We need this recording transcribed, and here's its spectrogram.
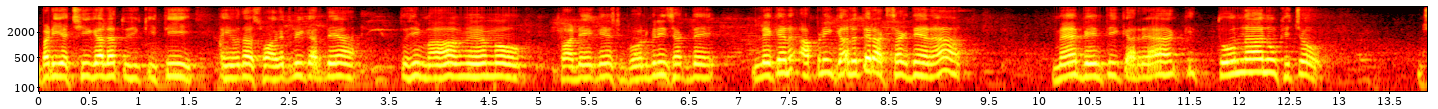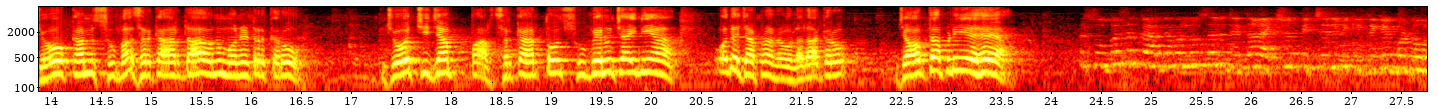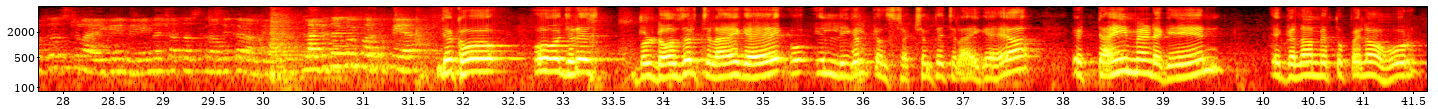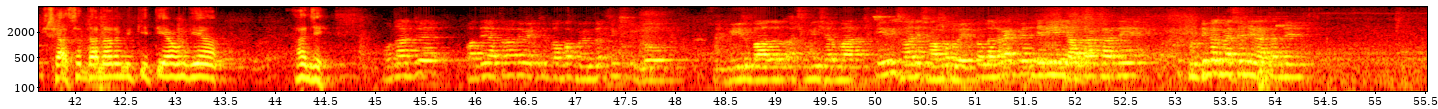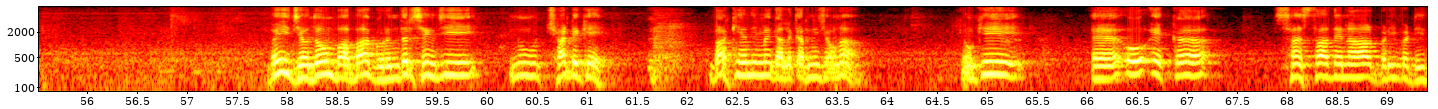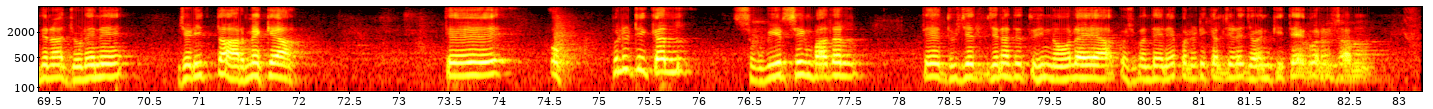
ਬੜੀ ਅੱਛੀ ਗੱਲ ਹੈ, ਤੁਸੀਂ ਕੀਤੀ। ਅਸੀਂ ਉਹਦਾ ਸਵਾਗਤ ਵੀ ਕਰਦੇ ਹਾਂ। ਤੁਸੀਂ ਮਹਾਮਹਿਮ ਹੋ। ਤੁਹਾਡੇ ਅਗੇਂਸਟ ਬੋਲ ਵੀ ਨਹੀਂ ਸਕਦੇ ਲੇਕਿਨ ਆਪਣੀ ਗੱਲ ਤੇ ਰੱਖ ਸਕਦੇ ਆ ਨਾ। ਮੈਂ ਬੇਨਤੀ ਕਰ ਰਿਹਾ ਕਿ ਦੋਨਾਂ ਨੂੰ ਖਿੱਚੋ। ਜੋ ਕੰਮ ਸੂਬਾ ਸਰਕਾਰ ਦਾ ਉਹਨੂੰ ਮੋਨੀਟਰ ਕਰੋ। ਜੋ ਚੀਜ਼ਾਂ ਭਾਰਤ ਸਰਕਾਰ ਤੋਂ ਸੂਬੇ ਨੂੰ ਚਾਹੀਦੀਆਂ ਉਹਦੇ 'ਚ ਆਪਣਾ ਰੋਲ ਅਦਾ ਕਰੋ। ਜੌਬ ਤਾਂ ਆਪਣੀ ਇਹ ਆ। ਪਰ ਸੂਬਾ ਸਰਕਾਰ ਦੇ ਵੱਲੋਂ ਸਰ ਜਿੱਦਾਂ ਐਕਸ਼ਨ ਪਿੱਛੇ ਜਿਹੇ ਵੀ ਕੀਤੇ ਗਏ ਬੁਲਡੋਜ਼ਰਸ ਚਲਾਏ ਗਏ ਨੇ ਨਸ਼ਾ ਤਸਕਰਾਂ ਦੇ ਘਰਾਂ ਦੇ ਲੱਗਦਾ ਕੋਈ ਫ਼ਰਕ ਪਿਆ? ਦੇਖੋ ਉਹ ਜਿਹੜੇ ਬੁਲਡੋਜ਼ਰ ਚਲਾਏ ਗਏ ਉਹ ਇਲੀਗਲ ਕੰਸਟਰਕਸ਼ਨ ਤੇ ਚਲਾਏ ਗਏ ਆ। ਇਹ ਟਾਈਮ ਐਂਡ ਅਗੇਨ ਇਹ ਗੱਲਾਂ ਮੇਰੇ ਤੋਂ ਪਹਿਲਾਂ ਹੋਰ ਸਿਆਸਤਦਾਨਾਂ ਨੇ ਵੀ ਕੀਤੀਆਂ ਹੋਣਗੀਆਂ। ਹਾਂਜੀ। ਹੁਣ ਅੱਜ ਪਦ ਯਾਤਰਾ ਦੇ ਵਿੱਚ ਬਾਬਾ ਗੁਰਿੰਦਰ ਸਿੰਘ ਢਿੱਲੋਂ ਸੁਖਬੀਰ ਬਾਦਲ ਅਸ਼ਵਨੀ ਸ਼ਰਮਾ ਇਹ ਵੀ ਸਾਰੇ ਸ਼ਾਮਲ ਹੋਏ। ਤਾਂ ਲੱਗ ਰਿਹਾ ਕਿ ਜਿਹੜੀ ਇਹ ਯਾਤਰਾ ਕਰ ਰਹੇ ਪੋਲੀਟੀਕਲ ਮੈਸੇਜ ਦੇਣਾ ਚਾਹੁੰਦੇ ਬਈ ਜਦੋਂ ਬਾਬਾ ਗੁਰਿੰਦਰ ਸਿੰਘ ਜੀ ਨੂੰ ਛੱਡ ਕੇ ਬਾਕੀਆਂ ਦੀ ਮੈਂ ਗੱਲ ਕਰਨੀ ਚਾਹੁੰਦਾ ਕਿਉਂਕਿ ਉਹ ਇੱਕ ਸੰਸਥਾ ਦੇ ਨਾਲ ਬੜੀ ਵੱਡੀ ਦੇ ਨਾਲ ਜੁੜੇ ਨੇ, ਜਿਹੜੀ ਧਾਰਮਿਕ ਆ। ਤੇ ਉਹ ਪੋਲੀਟੀਕਲ ਸੁਖਬੀਰ ਸਿੰਘ ਬਾਦਲ ਤੇ ਦੂਜੇ ਜਿਨ੍ਹਾਂ ਦੇ ਤੁਸੀਂ ਨਾਂ ਲਏ ਆ, ਕੁਝ ਬੰਦੇ ਨੇ ਪੋਲੀਟੀਕਲ ਜਿਹੜੇ ਜੁਆਇਨ ਕੀਤੇ ਆ, ਗਵਰਨਰ ਸਾਹਿਬ ਨੂੰ।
